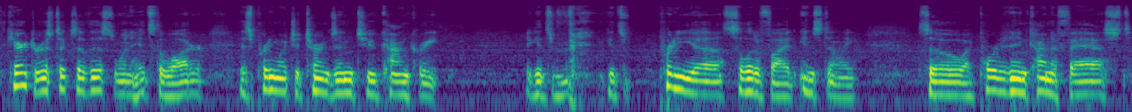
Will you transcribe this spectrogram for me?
the characteristics of this when it hits the water is pretty much it turns into concrete. It gets it gets pretty uh, solidified instantly. So I poured it in kind of fast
